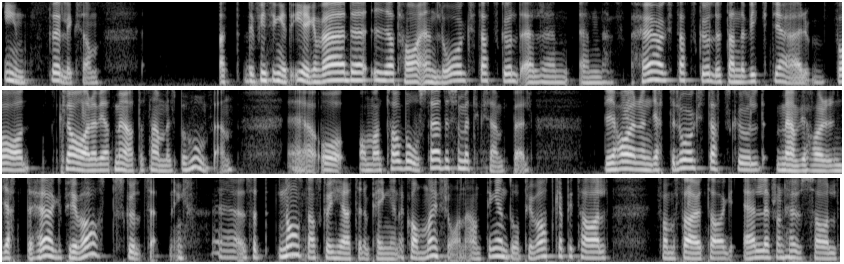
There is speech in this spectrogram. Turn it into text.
Inte liksom att det finns inget egenvärde i att ha en låg statsskuld eller en, en hög statsskuld utan det viktiga är vad klarar vi att möta samhällsbehoven. Eh, och om man tar bostäder som ett exempel. Vi har en jättelåg statsskuld men vi har en jättehög privat skuldsättning. Eh, så att någonstans ska ju hela tiden pengarna komma ifrån. Antingen då privat kapital från företag eller från hushåll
